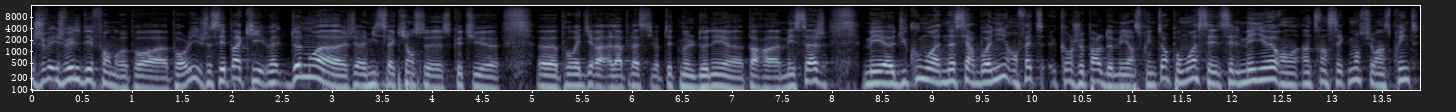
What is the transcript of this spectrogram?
je vais je vais le défendre pour euh, pour lui. Je sais pas qui donne-moi Jérémy Sakian ce, ce que tu pourrais dire à la place, il va peut-être me le donner par message. Mais du coup moi Nasser Boigny en fait quand je parle de meilleur sprinter pour moi c'est le meilleur en intrinsèquement sur un sprint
